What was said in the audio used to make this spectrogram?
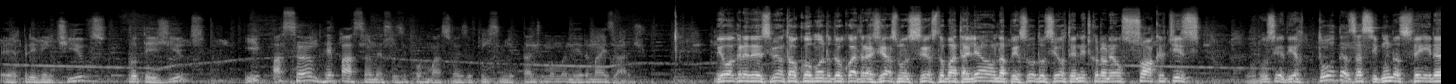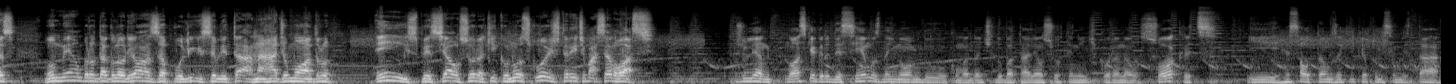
é, preventivos, protegidos, e passando, repassando essas informações à Polícia Militar de uma maneira mais ágil. Meu agradecimento ao comando do 46º Batalhão, na pessoa do senhor Tenente Coronel Sócrates, por ceder todas as segundas-feiras um membro da gloriosa Polícia Militar na Rádio Módulo. Em especial, o senhor aqui conosco hoje, Tenente Marcelo Rossi. Juliano, nós que agradecemos né, em nome do comandante do batalhão, senhor Tenente Coronel Sócrates, e ressaltamos aqui que a Polícia Militar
